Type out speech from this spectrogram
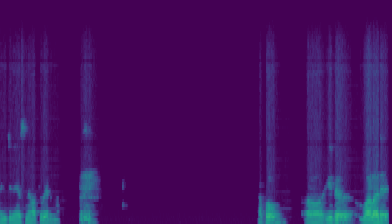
എഞ്ചിനീയേഴ്സിനകത്ത് വരുന്നത്. അപ്പോ ആഹ് ഇത് വളരെ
